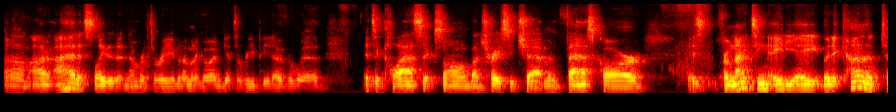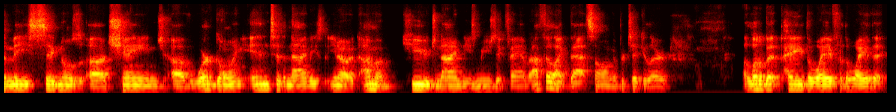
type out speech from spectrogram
Um, I, I had it slated at number three, but I'm going to go ahead and get the repeat over with. It's a classic song by Tracy Chapman, Fast Car. It's from 1988, but it kind of, to me, signals a change of we're going into the 90s. You know, I'm a huge 90s music fan, but I feel like that song in particular a little bit paved the way for the way that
